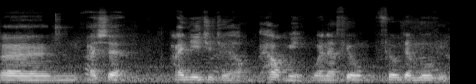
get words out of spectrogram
and I said, I need you to help help me when I film film the movie.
